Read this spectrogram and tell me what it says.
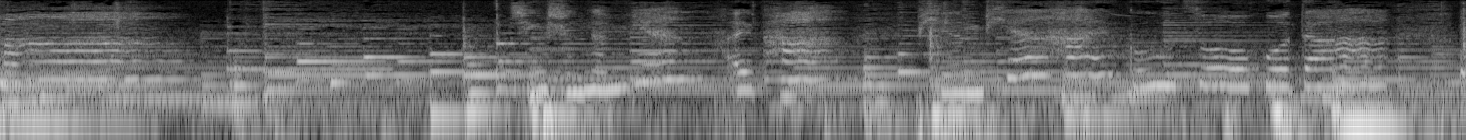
麻。情深难免害怕，偏偏还故作豁达。我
